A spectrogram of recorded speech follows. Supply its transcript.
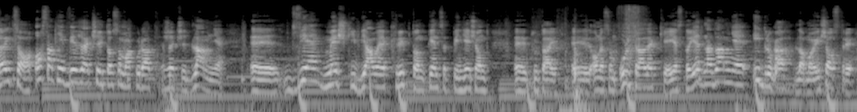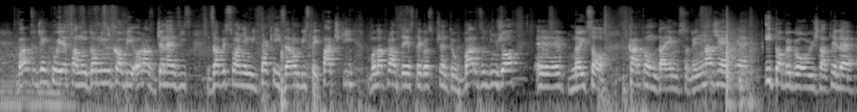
No i co? Ostatnie dwie rzeczy to są akurat rzeczy dla mnie. Yy, dwie myszki białe Krypton 550 yy, tutaj yy, one są ultra lekkie. Jest to jedna dla mnie i druga dla mojej siostry. Bardzo dziękuję panu Dominikowi oraz Genesis za wysłanie mi takiej zarąbistej paczki, bo naprawdę jest tego sprzętu bardzo dużo. Yy, no i co? Karton dajemy sobie na ziemię i to by było już na tyle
